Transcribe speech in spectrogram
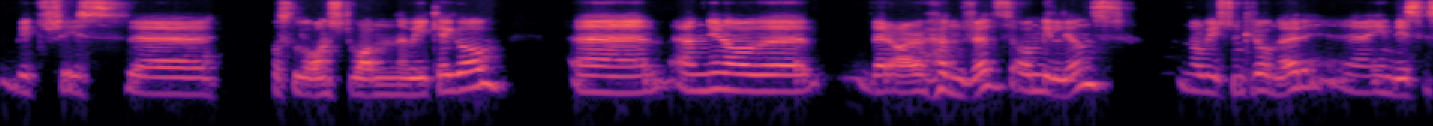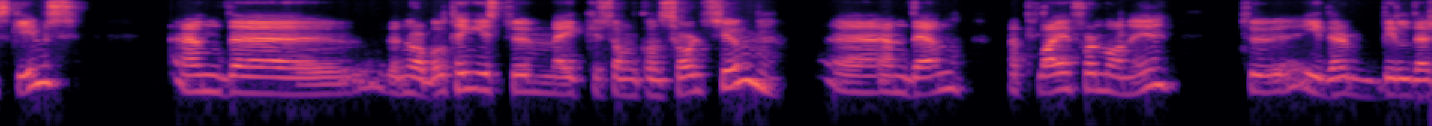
which is uh, was launched one week ago. Uh, and you know there are hundreds of millions Norwegian kroner in these schemes. And the normal thing is to make some consortium and then apply for money to either build a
